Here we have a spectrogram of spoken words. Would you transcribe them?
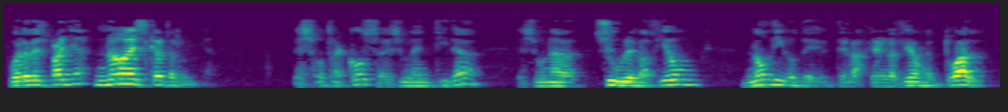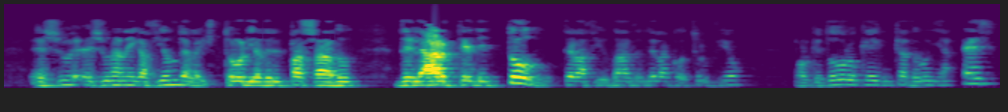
fuera de España, no es Cataluña. Es otra cosa, es una entidad, es una sublevación, no digo de, la generación actual, es, es una negación de la historia, del pasado, del arte, de todo, de las ciudades, de la construcción, porque todo lo que en Cataluña es,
